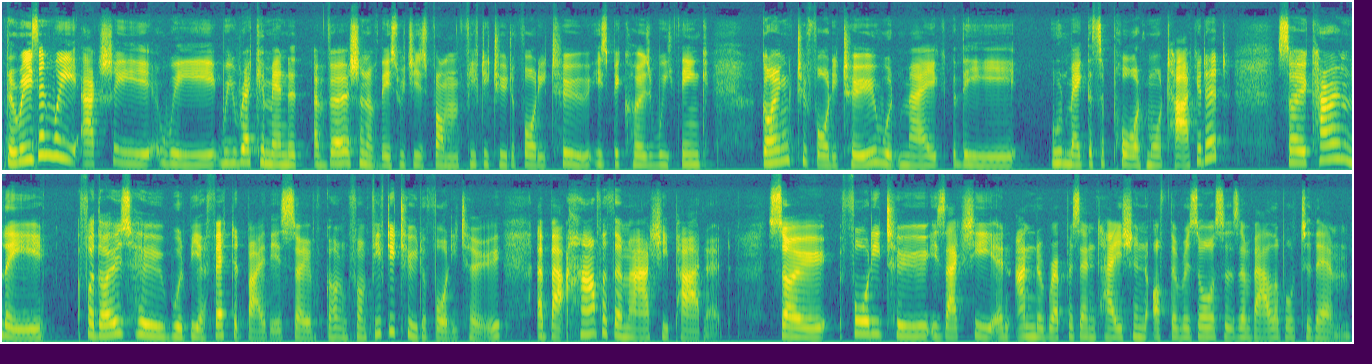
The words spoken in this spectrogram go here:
the reason we actually we we recommended a version of this which is from 52 to 42 is because we think going to 42 would make the would make the support more targeted so currently for those who would be affected by this, so going from 52 to 42, about half of them are actually partnered. So 42 is actually an underrepresentation of the resources available to them.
